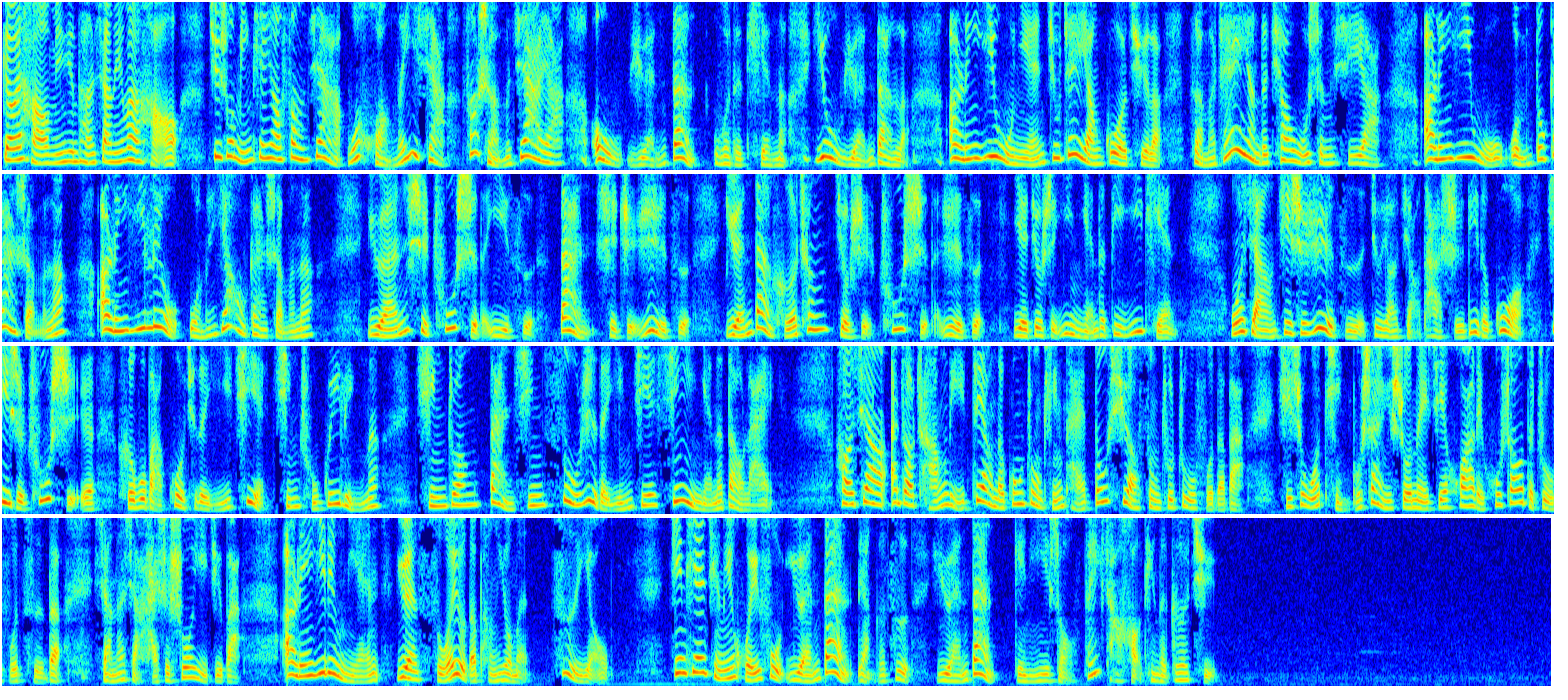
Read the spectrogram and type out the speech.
各位好，明镜堂向您问好。据说明天要放假，我晃了一下，放什么假呀？哦，元旦！我的天哪，又元旦了！二零一五年就这样过去了，怎么这样的悄无声息呀？二零一五我们都干什么了？二零一六我们要干什么呢？元是初始的意思，旦是指日子，元旦合称就是初始的日子，也就是一年的第一天。我想，既是日子，就要脚踏实地的过；既是初始，何不把过去的一切清除归零呢？轻装淡心素日的迎接新一年的到来。好像按照常理，这样的公众平台都需要送出祝福的吧？其实我挺不善于说那些花里胡哨的祝福词的。想了想，还是说一句吧：二零一六年，愿所有的朋友们自由。今天，请您回复“元旦”两个字，“元旦”给您一首非常好听的歌曲。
